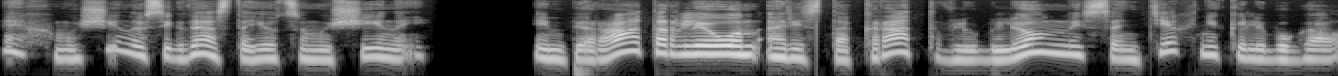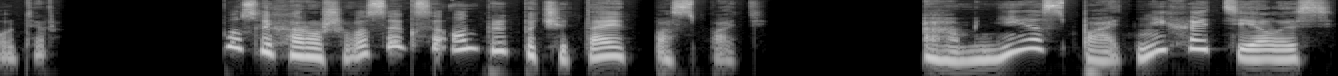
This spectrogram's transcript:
Эх, мужчина всегда остается мужчиной. Император ли он, аристократ, влюбленный, сантехник или бухгалтер. После хорошего секса он предпочитает поспать. А мне спать не хотелось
